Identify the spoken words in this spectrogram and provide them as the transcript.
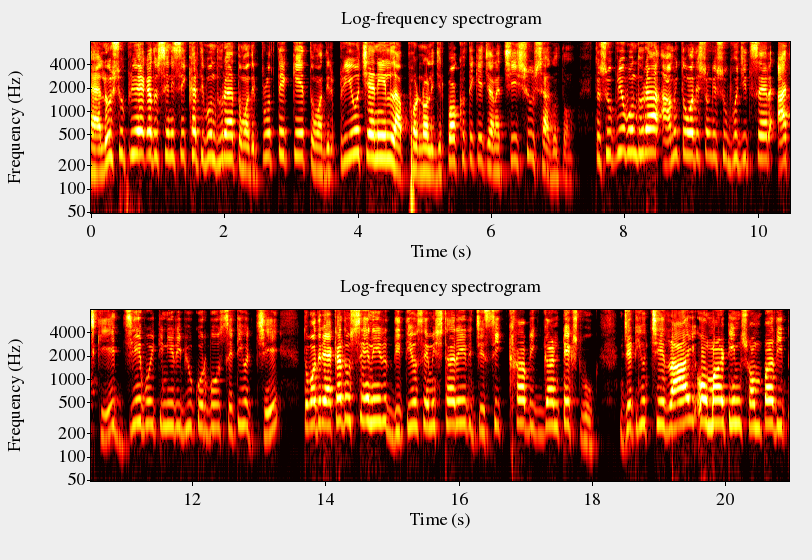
হ্যালো সুপ্রিয় একাদশ শ্রেণি শিক্ষার্থী বন্ধুরা, তোমাদের প্রত্যেককে তোমাদের প্রিয় চ্যানেল লাভ ফর নলেজের পক্ষ থেকে জানাচ্ছি সুস্বাগতম। তো সুপ্রিয় বন্ধুরা, আমি তোমাদের সঙ্গে শুভজিৎ স্যার, আজকে যে বইটি নিয়ে রিভিউ করব সেটি হচ্ছে তোমাদের একাদশ শ্রেণির দ্বিতীয় সেমিস্টারের যে শিক্ষা বিজ্ঞান টেক্সট বুক যেটি হচ্ছে রায় ও মার্টিন সম্পাদিত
